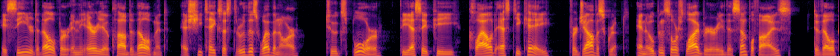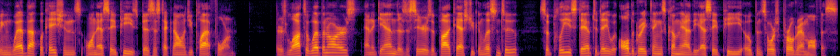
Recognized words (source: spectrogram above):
a senior developer in the area of cloud development, as she takes us through this webinar to explore the SAP Cloud SDK for JavaScript, an open source library that simplifies developing web applications on SAP's business technology platform. There's lots of webinars, and again, there's a series of podcasts you can listen to. So please stay up to date with all the great things coming out of the SAP Open Source Program Office.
